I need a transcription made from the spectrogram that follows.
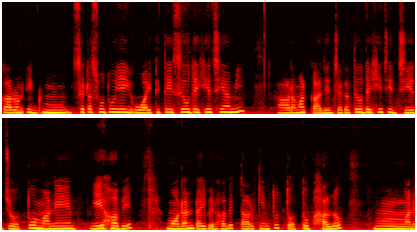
কারণ সেটা শুধু এই ওয়াইটিতে এসেও দেখেছি আমি, আর আমার কাজের জায়গাতেও দেখেছি যে যত মানে ইয়ে হবে মডার্ন টাইপের হবে, তার কিন্তু তত ভালো মানে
